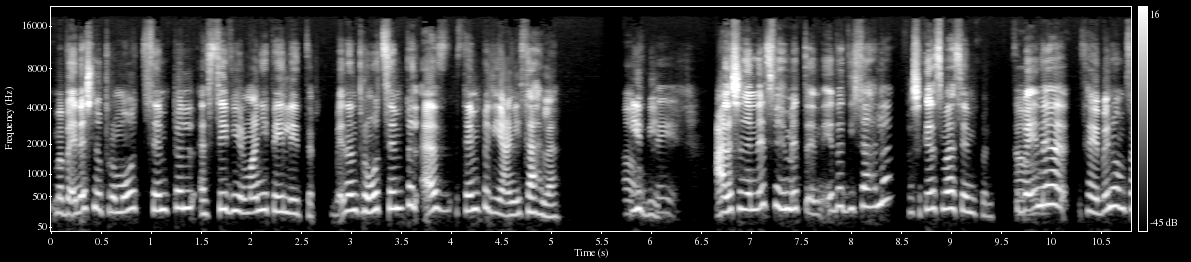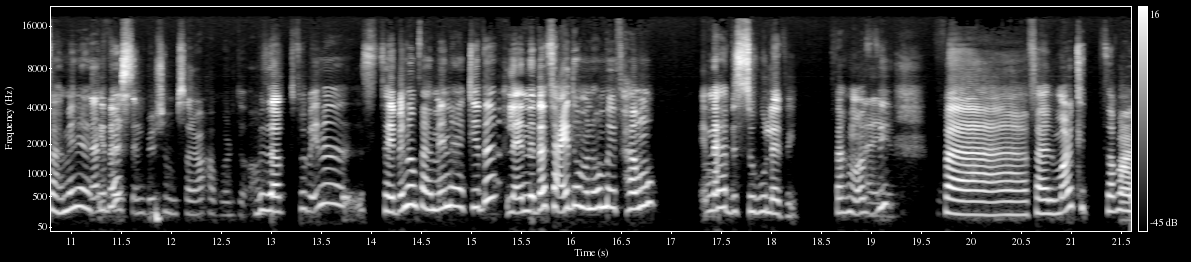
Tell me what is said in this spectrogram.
ما بقيناش ن promote Sympl as save your money pay later. بقينا ن promote Sympl as simple يعني سهلة. Easy. Okay. علشان الناس فهمت إن إيه ده دي سهلة عشان كده اسمها Sympl آه. فبقينا سايبينهم فاهمينها ده كده. ال first impression بصراحة برضو آه. بالظبط. فبقينا سايبينهم فاهمينها كده لأن ده ساعدهم إن هم يفهموا إنها بالسهولة دي. فاهمة قصدي؟ أيوة. ف... فال market طبعا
